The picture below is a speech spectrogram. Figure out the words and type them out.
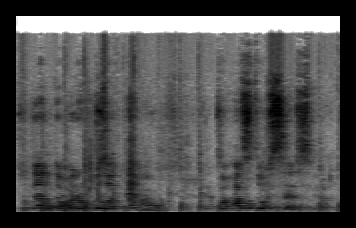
Студентами робила тему багатство всесвіту.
